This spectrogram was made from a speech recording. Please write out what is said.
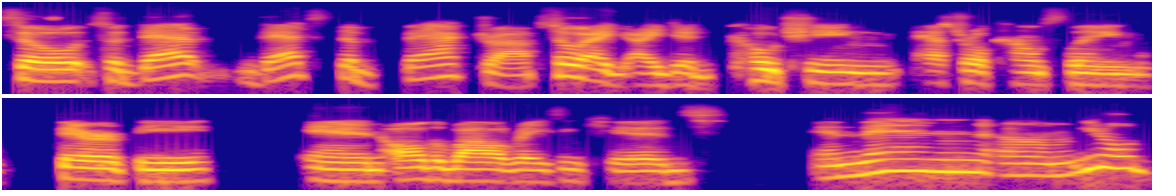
so so that that's the backdrop. So i, I did coaching pastoral counseling therapy and all the while raising kids. And then um, you know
